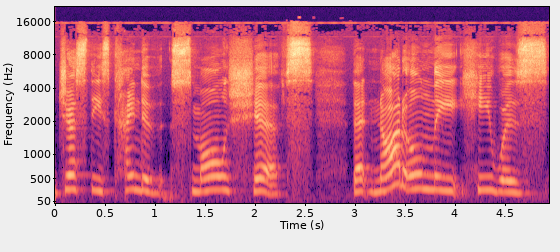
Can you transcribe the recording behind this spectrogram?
just these kind of small shifts that not only he was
